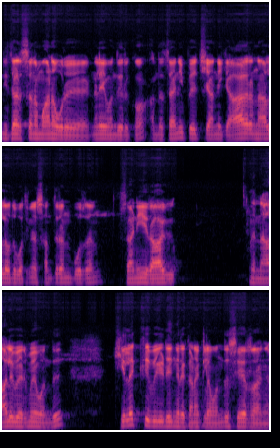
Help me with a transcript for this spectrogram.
நிதர்சனமான ஒரு நிலை வந்து இருக்கும். அந்த சனி பேச்சு அன்றைக்கி ஆகிற நாளில் வந்து பார்த்திங்கன்னா சந்திரன், புதன், சனி, ராகு இந்த நாலு பேருமே வந்து கிழக்கு வீடுங்கிற கணக்கில் வந்து சேர்றாங்க.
